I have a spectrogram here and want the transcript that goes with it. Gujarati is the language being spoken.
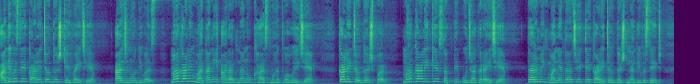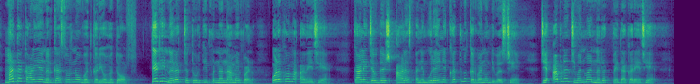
આ દિવસે કાળી ચૌદશ કહેવાય છે. આજનો દિવસ મહાકાળી માતાની આરાધનાનું ખાસ મહત્વ હોય છે. કાળી ચૌદશ પર મહાકાળી કે શક્તિ પૂજા કરાય છે. ધાર્મિક માન્યતા છે કે કાળી ચૌદશના દિવસે જ માતા કાળીએ નરકાસુરનો વધ કર્યો હતો. તેથી નરક ચતુર્થીના નામે પણ ઓળખવામાં આવે છે. કાળી ચૌદશ આળસ અને બુરાઈને ખત્મ કરવાનો દિવસ છે, જે આપણા જીવનમાં નરક પેદા કરે છે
